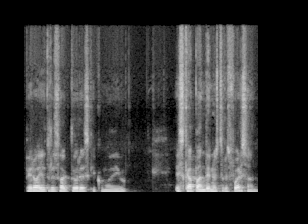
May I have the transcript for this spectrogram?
Pero hay otros factores que, como digo, escapan de nuestro esfuerzo.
